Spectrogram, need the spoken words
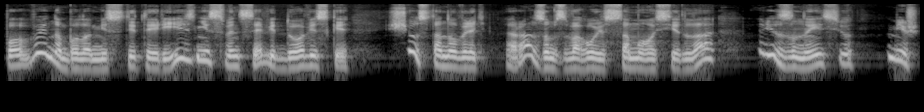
повинно було містити різні свинцеві довіски, що становлять разом з вагою самого сідла різницю між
